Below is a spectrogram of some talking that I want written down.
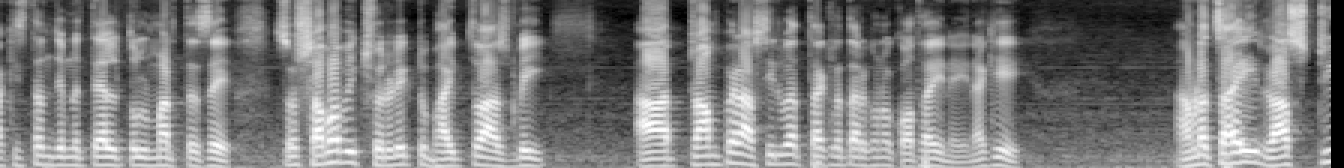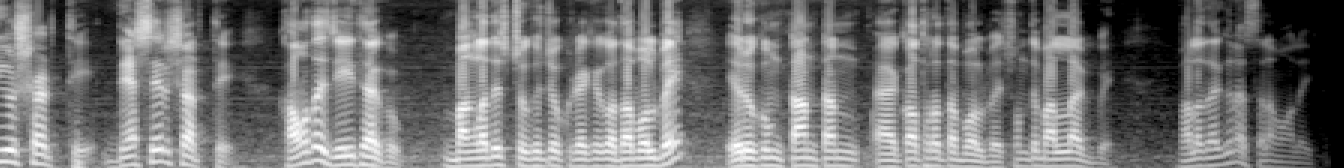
পাকিস্তান যেমনি তেল তুল মারতেছে সো স্বাভাবিক শরীরে একটু ভাইব তো আসবেই। আর ট্রাম্পের আশীর্বাদ থাকলে তার কোনো কথাই নেই, নাকি? আমরা চাই রাষ্ট্রীয় স্বার্থে, দেশের স্বার্থে, ক্ষমতায় যেই থাকুক, বাংলাদেশ চোখে চোখ রেখে কথা বলবে, এরকম টান টান কথাবার্তা বলবে, শুনতে ভালো লাগবে। ভালো থাকবেন, আসসালামু আলাইকুম।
